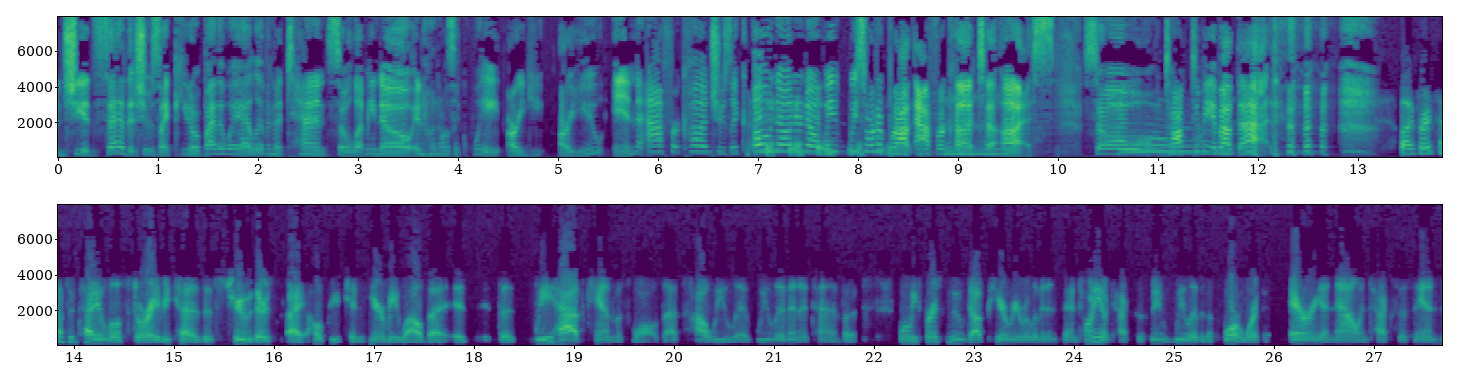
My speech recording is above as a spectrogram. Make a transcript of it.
and she had said that she was like, you know, by the way, I live in a tent, so let me know. And, I was like, wait, are you are you in Africa? And she was like, oh no no no, we we sort of brought Africa to us. So talk to me about that. well, I first have to tell you a little story because it's true. There's I hope you can hear me well, but it's that we have canvas walls. That's how we live. We live in a tent, but when we first moved up here, we were living in San Antonio, Texas. We, we live in the Fort Worth area now in Texas. And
